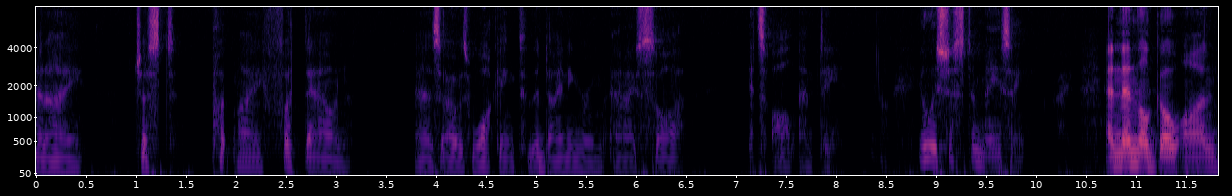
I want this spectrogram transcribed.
and I just put my foot down as I was walking to the dining room and I saw it's all empty. You know, it was just amazing. Right? And then they'll go on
